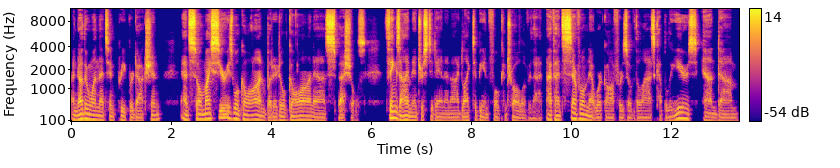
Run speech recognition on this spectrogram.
another one that's in pre production. And so my series will go on, but it'll go on as specials. Things I'm interested in, and I'd like to be in full control over that. I've had several network offers over the last couple of years, and, um,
